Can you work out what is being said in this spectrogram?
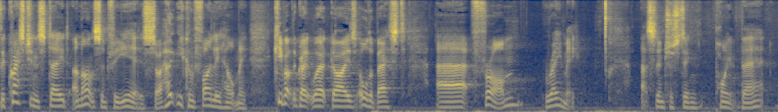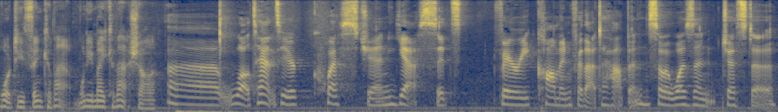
The question stayed unanswered for years, so I hope you can finally help me. Keep up the great work, guys. All the best. Uh, from Rami. That's an interesting point there. What do you think of that? What do you make of that, Charlotte? Uh, well, to answer your question, yes, it's very common for that to happen. So it wasn't just a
